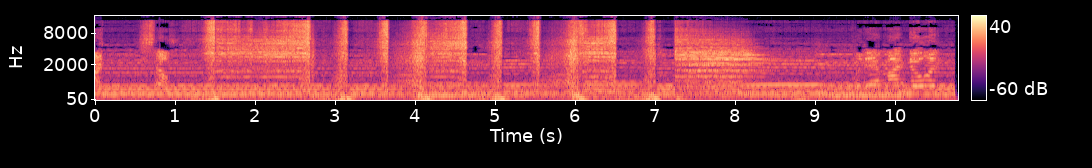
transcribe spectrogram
See if it's white. Self. What am I doing?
